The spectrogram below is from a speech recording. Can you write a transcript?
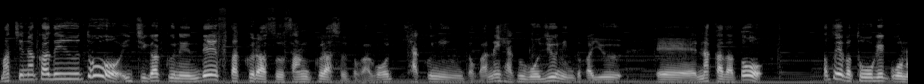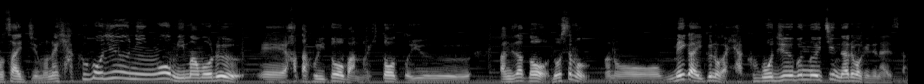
街中で言うと1学年で2クラス、3クラスとか100人とかね、150人とかいう、えー、中だと、例えば登下校の最中もね、150人を見守る、えー、旗振り当番の人という感じだと、どうしても、あのー、目が行くのが150分の1になるわけじゃないですか。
